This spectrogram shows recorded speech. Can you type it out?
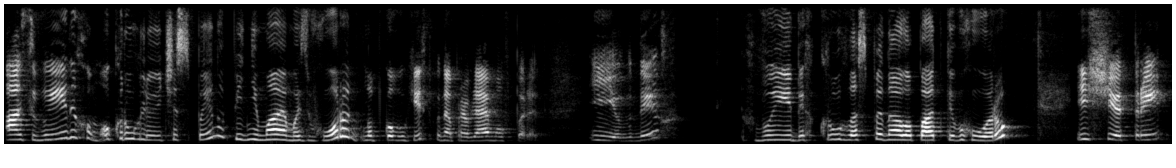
А з видихом, округлюючи спину, піднімаємось вгору, лобкову кістку направляємо вперед. І вдих, видих, кругла спина, лопатки вгору. І ще три.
